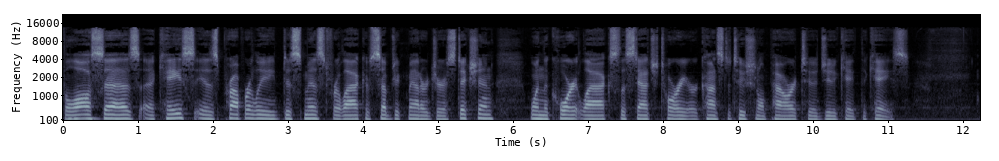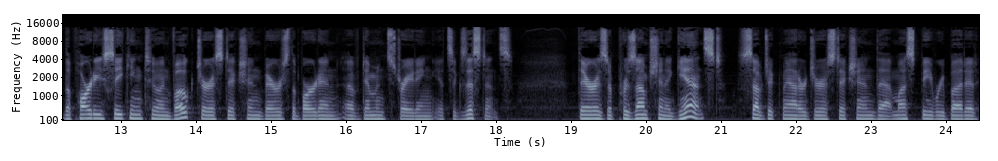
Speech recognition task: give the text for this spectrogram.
The law says a case is properly dismissed for lack of subject matter jurisdiction when the court lacks the statutory or constitutional power to adjudicate the case. The party seeking to invoke jurisdiction bears the burden of demonstrating its existence. There is a presumption against subject matter jurisdiction that must be rebutted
